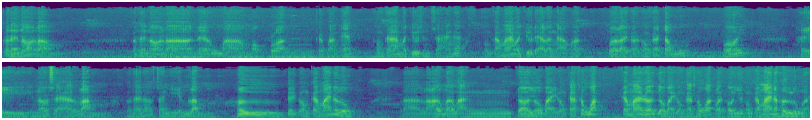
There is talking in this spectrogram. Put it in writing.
có thể nói là có thể nói là nếu mà một lần các bạn ép con cá mà chưa sinh sản á con cá mái mà chưa đẻ lần nào hết với lại có con cá trống mới, thì nó sẽ làm, có thể nó sẽ nhiễm lầm hư cái con cá máy đó luôn. Là lỡ mà các bạn cho vô bầy con cá xấu quắc, cá máy rớt vô bầy con cá xấu quắc là coi như con cá máy nó hư luôn rồi.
